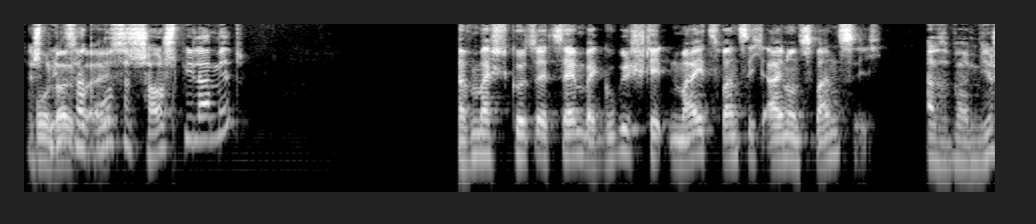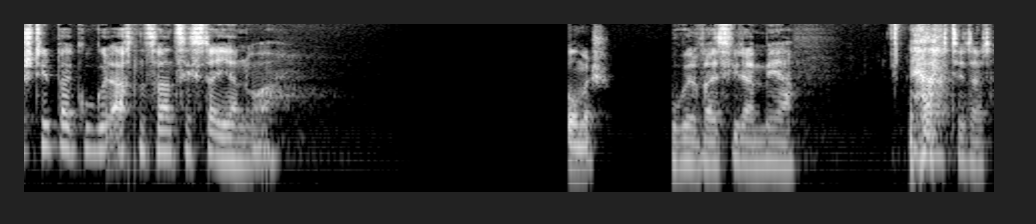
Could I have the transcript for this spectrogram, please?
Da oh, spielen zwar große Schauspieler mit. Darf ich mal kurz erzählen, bei Google steht Mai 2021. Also bei mir steht bei Google 28. Januar. Komisch. Google weiß wieder mehr. Ja. Sag dir das?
